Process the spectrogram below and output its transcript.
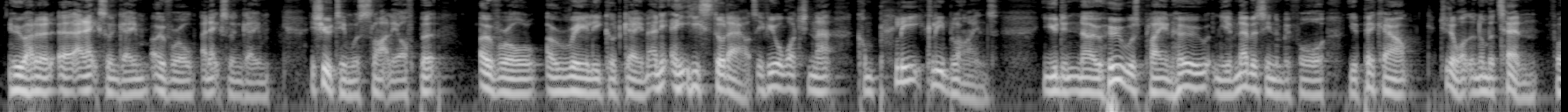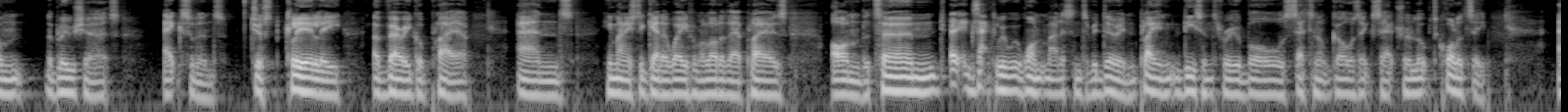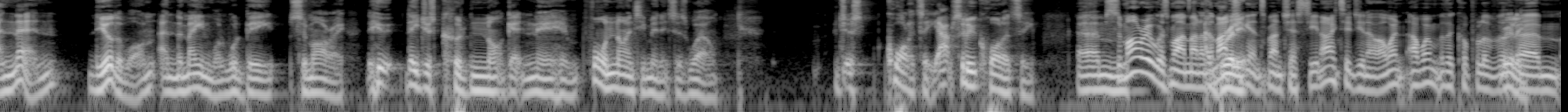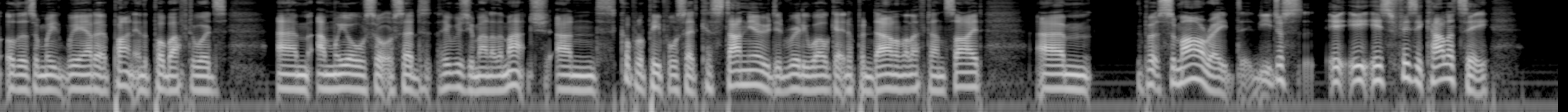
who had a, an excellent game overall, an excellent game. His shooting was slightly off, but overall a really good game, and he, stood out. If you were watching that completely blind, you didn't know who was playing who, and you've never seen them before. You'd pick out, do you know what, the number ten from the blue shirts excellent. Just clearly a very good player, and he managed to get away from a lot of their players on the turn. Exactly what we want Maddison to be doing, playing decent through balls, setting up goals, etc. Looked quality, and then the other one and the main one would be Soumaré. Who they just could not get near him for ninety minutes as well. Just quality, absolute quality. Um, was my man of the match brilliant. against Manchester United. You know, I went I went with a couple of Really? um, others, and we we had a pint in the pub afterwards. Um, and we all sort of said, who was your man of the match? And a couple of people said Castagne, who did really well getting up and down on the left hand side. Um, but Soumaré, you just i i his physicality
